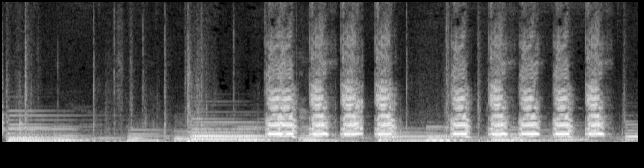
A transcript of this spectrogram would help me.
Thank you.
